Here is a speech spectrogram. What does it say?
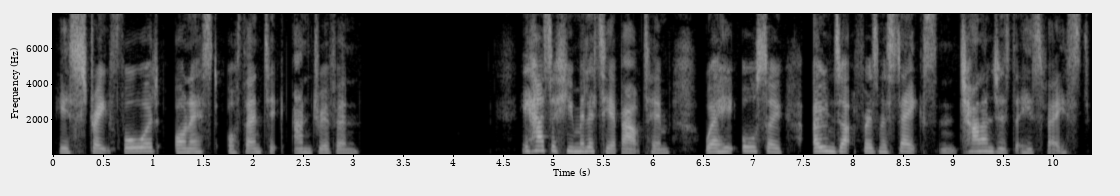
He is straightforward, honest, authentic, and driven. He has a humility about him where he also owns up for his mistakes and challenges that he's faced.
